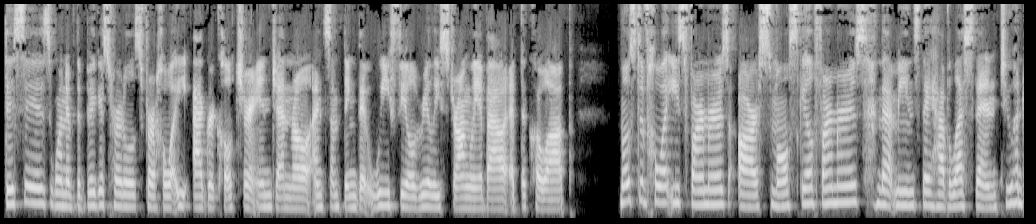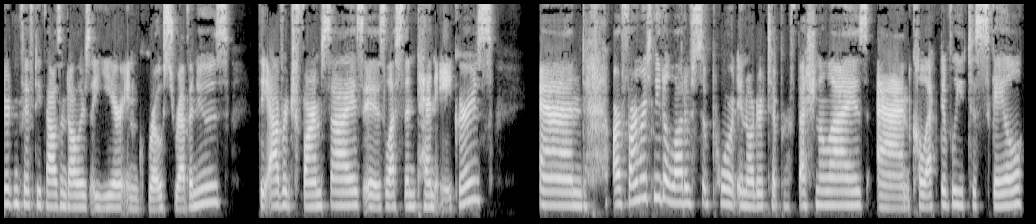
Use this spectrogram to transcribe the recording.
This is one of the biggest hurdles for Hawaii agriculture in general, and something that we feel really strongly about at the co op. Most of Hawaii's farmers are small scale farmers. That means they have less than $250,000 a year in gross revenues. The average farm size is less than 10 acres. And our farmers need a lot of support in order to professionalize and collectively to scale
